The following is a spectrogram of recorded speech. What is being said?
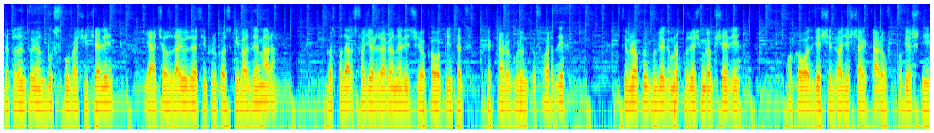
reprezentują dwóch współwłaścicieli, ja Ciozda Józef i Krukowski Waldemar. Gospodarstwo dzierżawione liczy około 500 hektarów gruntów ornych. W tym roku, w ubiegłym roku żeśmy obsieli około 220 hektarów powierzchni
